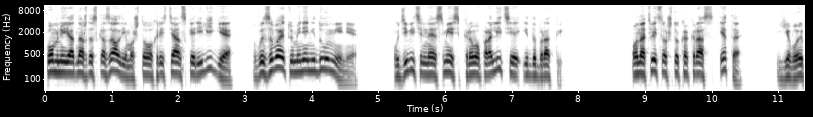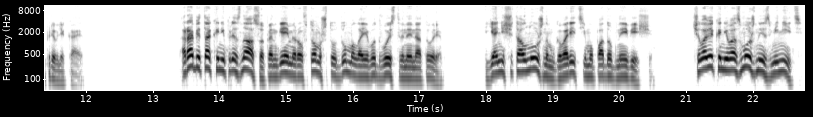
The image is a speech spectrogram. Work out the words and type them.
Помню, я однажды сказал ему, что христианская религия вызывает у меня недоумение, удивительная смесь кровопролития и доброты. Он ответил, что как раз это его и привлекает. Раби так и не признался Оппенгеймеру в том, что думал о его двойственной натуре. Я не считал нужным говорить ему подобные вещи. Человека невозможно изменить,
